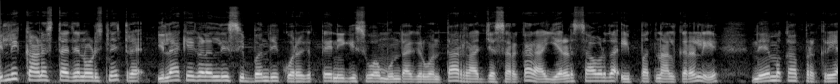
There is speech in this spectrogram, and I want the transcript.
ಇಲ್ಲಿ ಕಾಣಿಸ್ತಾ ಇದೆ ನೋಡಿ ಸ್ನೇಹಿತರೆ, ಇಲಾಖೆಗಳಲ್ಲಿ ಸಿಬ್ಬಂದಿ ಕೊರತೆ ನೀಗಿಸುವ ಮುಂದಾಗಿರುವಂಥ ರಾಜ್ಯ ಸರ್ಕಾರ ಎರಡು ಸಾವಿರದ ಇಪ್ಪತ್ನಾಲ್ಕರಲ್ಲಿ ನೇಮಕ ಪ್ರಕ್ರಿಯೆ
